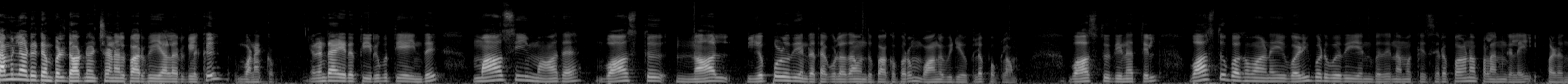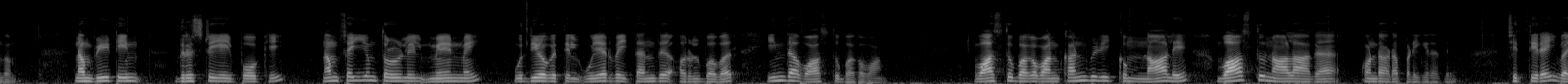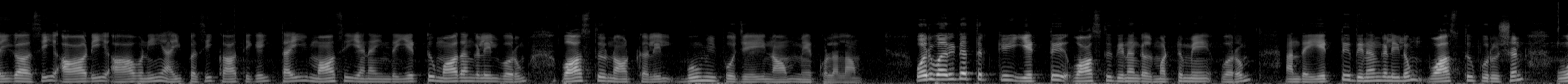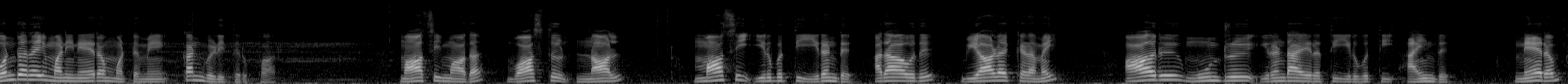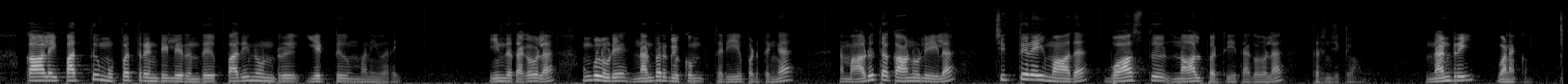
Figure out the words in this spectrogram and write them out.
Tamil Nadu temple dot net channel பார்வையாளர்களுக்கு வணக்கம். ரெண்டாயிரத்தி இருபத்தி ஐந்து மாசி மாத வாஸ்து நாள் எப்பொழுது என்ற தகவலை தான் வந்து பார்க்க போகிறோம் வாங்க வீடியோக்குள்ளே போகலாம். வாஸ்து தினத்தில் வாஸ்து பகவானை வழிபடுவது என்பது நமக்கு சிறப்பான பலன்களை வழங்கும். நம் வீட்டின் திருஷ்டியை போக்கி நம் செய்யும் தொழிலில் மேன்மை உத்தியோகத்தில் உயர்வை தந்து அருள்பவர் இந்த வாஸ்து பகவான். வாஸ்து பகவான் கண் விழிக்கும் நாளே வாஸ்து நாளாக கொண்டாடப்படுகிறது. சித்திரை வைகாசி ஆடி ஆவணி ஐப்பசி கார்த்திகை தை மாசி என இந்த எட்டு மாதங்களில் வரும் வாஸ்து நாட்களில் பூமி பூஜையை நாம் மேற்கொள்ளலாம். ஒரு வருடத்திற்கு எட்டு வாஸ்து தினங்கள் மட்டுமே வரும். அந்த எட்டு தினங்களிலும் வாஸ்து புருஷன் ஒன்றரை மணி நேரம் மட்டுமே கண் விழித்திருப்பார். மாசி மாத வாஸ்து நாள் மாசி இருபத்தி இரண்டு அதாவது வியாழக்கிழமை ஆறு மூன்று இரண்டாயிரத்தி இருபத்தி ஐந்து. நேரம் காலை பத்து முப்பத்தி ரெண்டிலிருந்து பதினொன்று எட்டு மணி வரை. இந்த தகவலை உங்களுடைய நண்பர்களுக்கும் தெரியப்படுத்துங்க. நம்ம அடுத்த காணொளியில் சித்திரை மாத வாஸ்து நாள் பற்றிய தகவலை தெரிஞ்சுக்கலாம். நன்றி வணக்கம்.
